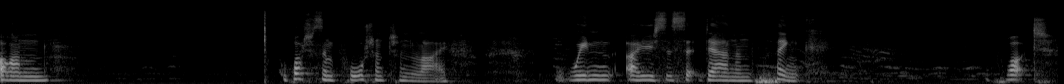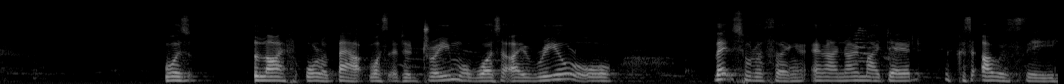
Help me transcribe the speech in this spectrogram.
on what is important in life. When I used to sit down and think, what was life all about? Was it a dream or was I real or that sort of thing? And I know my dad, because I was the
